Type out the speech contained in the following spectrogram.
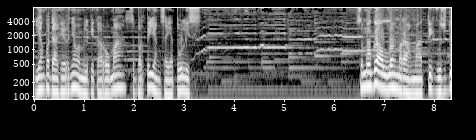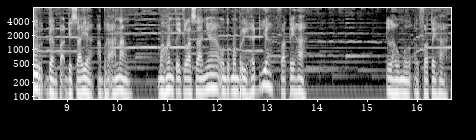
yang pada akhirnya memiliki karoma seperti yang saya tulis. Semoga Allah merahmati Gus Dur dan Pak De saya, Abah Anang. Mohon keikhlasannya untuk memberi hadiah Fatihah. Ilahumul Al-Fatihah.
